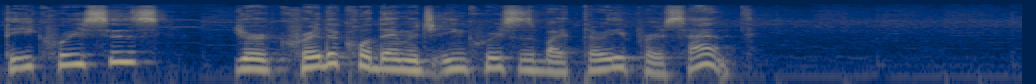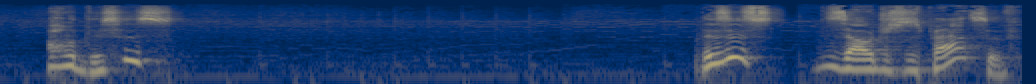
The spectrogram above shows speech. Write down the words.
decreases, your critical damage increases by 30%. Oh, this is... This is Zeldris' passive.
